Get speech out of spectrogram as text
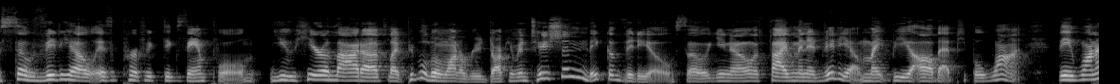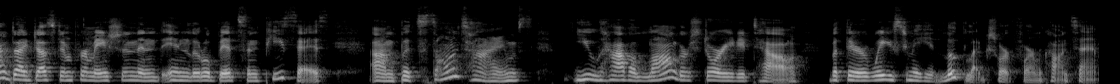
so video is a perfect example. You hear a lot of like, people don't want to read documentation, make a video. So, you know, a five minute video might be all that people want. They want to digest information in, in little bits and pieces. Um, but sometimes you have a longer story to tell, but there are ways to make it look like short form content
